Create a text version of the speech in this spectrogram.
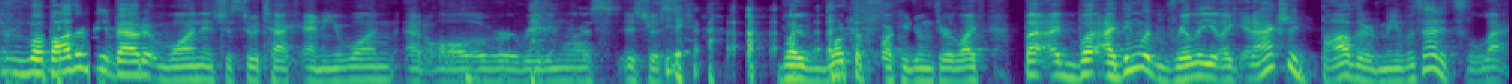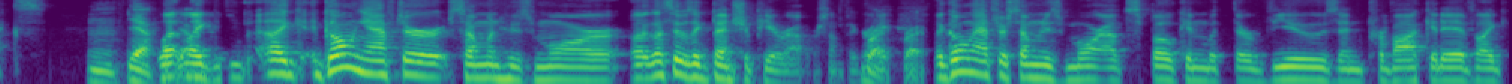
What bothered me about it, one, is just to attack anyone at all over a reading list. It's just like, what the fuck are you doing with your life? But I, but I think what really like it actually bothered me was that it's Lex. Mm, yeah, Like, yeah, like like going after someone who's more like let's say it was like Ben Shapiro or something, right? right right Like going after someone who's more outspoken with their views and provocative, like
